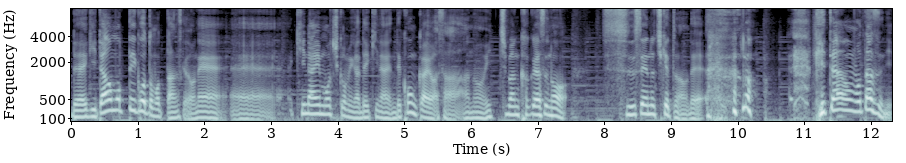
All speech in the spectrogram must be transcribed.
で、ギターを持っていこうと思ったんですけどね、えー、機内持ち込みができないんで、今回はさ、あの一番格安の数千円のチケットなので あの、ギターを持たずに、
